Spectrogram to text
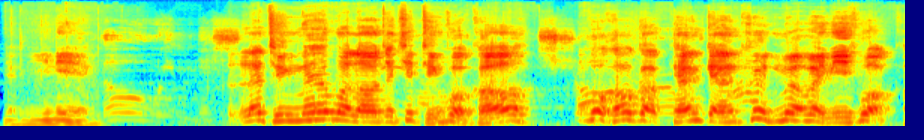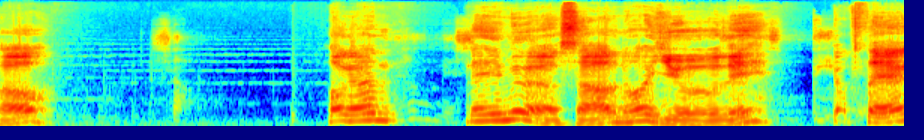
อย่างนี้นี่และถึงแม้ว่าเราจะคิดถึงพวกเขา พวกเขากลับแข็งแกร่งขึ้นเมื่อไม่มีพวกเขา เพราะงั้นในเมื่อสาวน้อยอยู่เลยกับแสง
